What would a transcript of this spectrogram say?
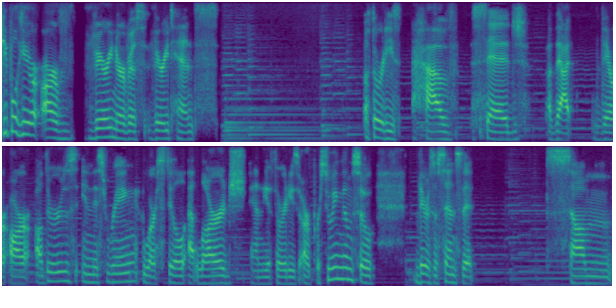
People here are very nervous, very tense. Authorities have said that there are others in this ring who are still at large and the authorities are pursuing them. So there's a sense that some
